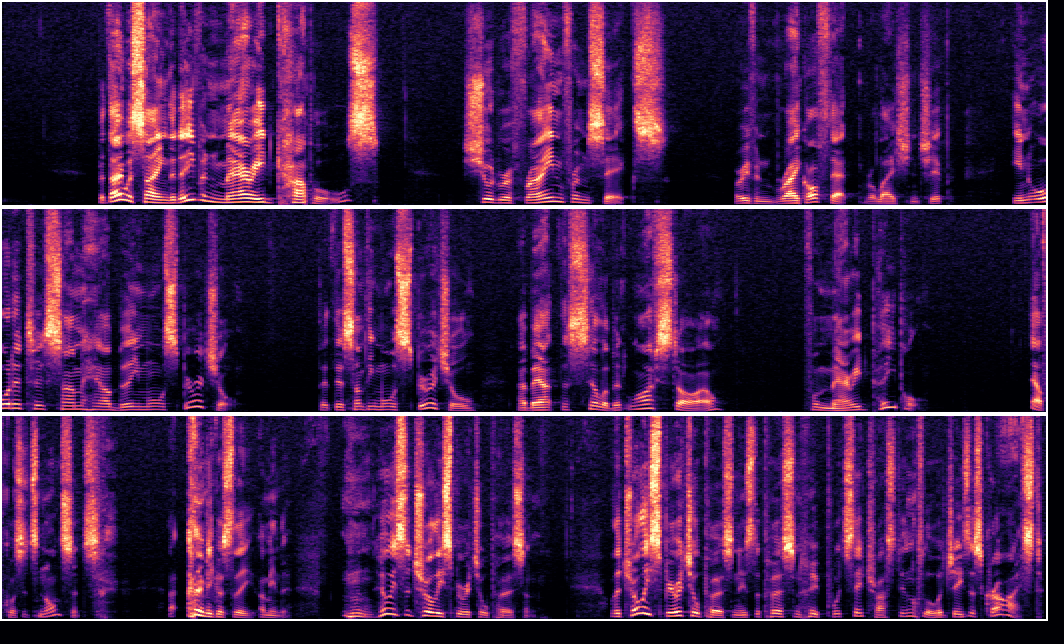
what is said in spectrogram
but they were saying that even married couples should refrain from sex or even break off that relationship in order to somehow be more spiritual. That there's something more spiritual about the celibate lifestyle for married people. Now, of course, it's nonsense. because the, I mean, the, who is the truly spiritual person? Well, the truly spiritual person is the person who puts their trust in the Lord Jesus Christ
